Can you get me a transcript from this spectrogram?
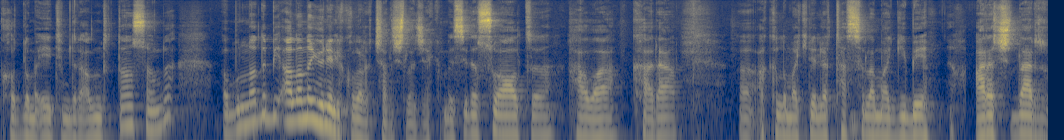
kodlama eğitimleri alındıktan sonra e, bunlar da bir alana yönelik olarak çalışılacak. Mesela su altı, hava, kara, e, akıllı makineler tasarlama gibi araçlar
